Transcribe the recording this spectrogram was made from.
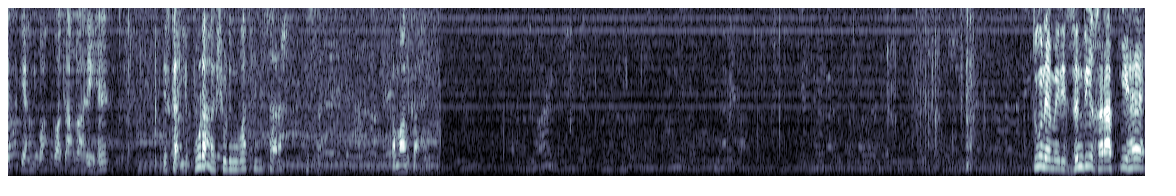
इसके हम बहुत बहुत आभारी हैं। इसका ये पूरा शूटिंग हुआ था, ये सारा हिस्सा। कमाल का है। तूने मेरी ज़िंदगी खराब की है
